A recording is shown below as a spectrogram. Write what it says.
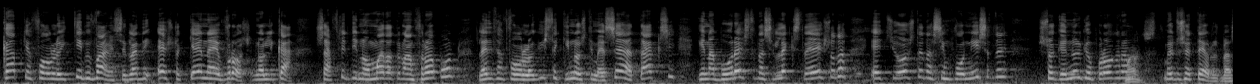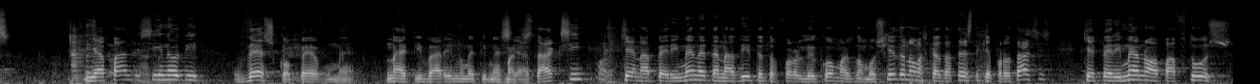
κάποια φορολογική επιβάρυνση, δηλαδή έστω και ένα ευρώ συνολικά σε αυτή την ομάδα των ανθρώπων, δηλαδή θα φορολογήσετε κοινώς στη μεσαία τάξη για να μπορέσετε να συλλέξετε έσοδα έτσι ώστε να συμφωνήσετε στο καινούργιο πρόγραμμα Μάλιστα. με τους εταίρους μας. Η απάντηση είναι ότι δεν σκοπεύουμε να επιβαρύνουμε τη μεσαία Μάλιστα. τάξη και να περιμένετε να δείτε το φορολογικό μας νομοσχέδιο, να μας καταθέσετε και προτάσεις και περιμένω από αυτούς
